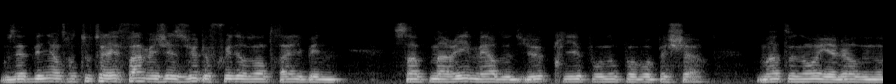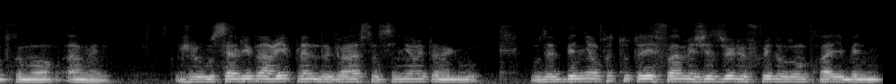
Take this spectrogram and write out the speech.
Vous êtes bénie entre toutes les femmes, et Jésus, le fruit de vos entrailles, est béni. Sainte Marie, Mère de Dieu, priez pour nous pauvres pécheurs, maintenant et à l'heure de notre mort. Amen. Je vous salue Marie, pleine de grâce, le Seigneur est avec vous. Vous êtes bénie entre toutes les femmes, et Jésus, le fruit de vos entrailles, est béni.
